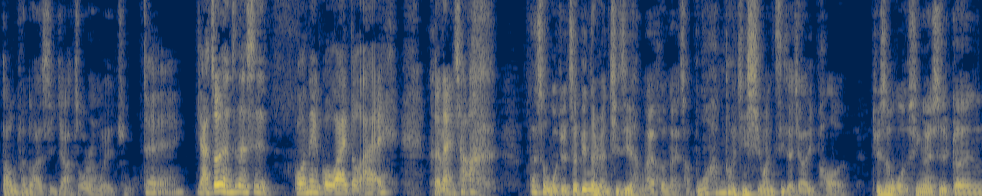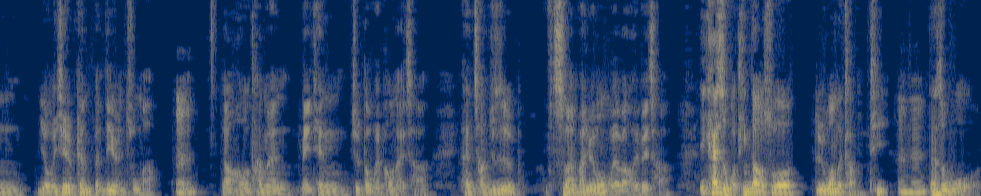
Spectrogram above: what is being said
大部分都还是亚洲人为主。对，亚洲人真的是国内国外都爱喝奶茶。但是我觉得这边的人其实也很爱喝奶茶，不过他们都已经习惯自己在家里泡了。就是我是因为是跟有一些跟本地人住嘛，嗯然后他们每天就都会泡奶茶，很常就是吃完饭就问我要不要喝一杯茶。一开始我听到说 Do you want a cup of tea？嗯哼，但是我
